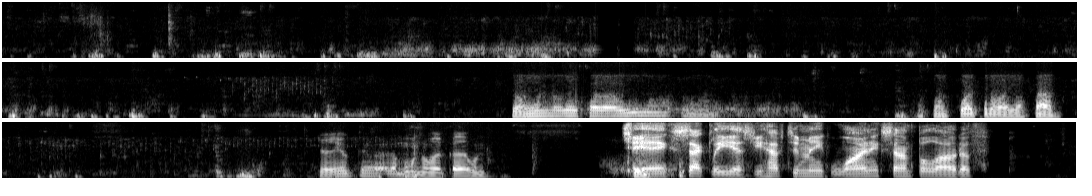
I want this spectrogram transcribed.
son uno de cada uno, o son cuatro al azar. Yo digo que hagamos uno de cada uno. Exactly, yes. You have to make one example out of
